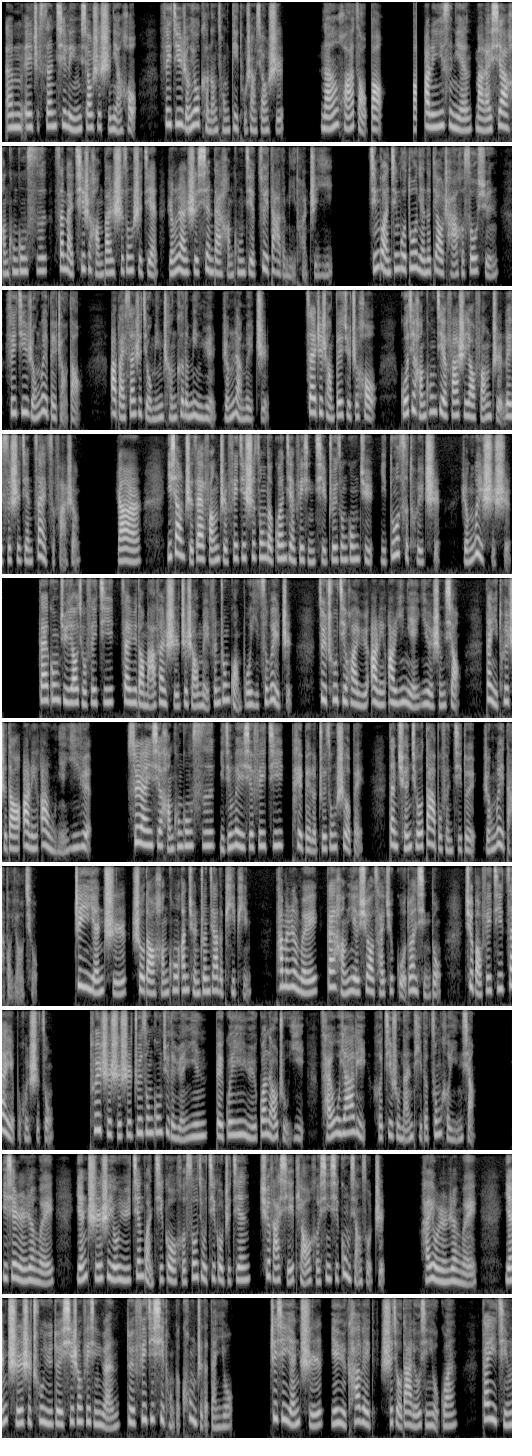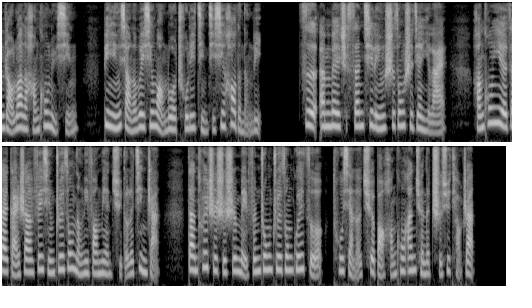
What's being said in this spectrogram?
MH370 消失十年后。飞机仍有可能从地图上消失。南华早报，二零一四年马来西亚航空公司三百七十航班失踪事件仍然是现代航空界最大的谜团之一。尽管经过多年的调查和搜寻，飞机仍未被找到，二百三十九名乘客的命运仍然未知。在这场悲剧之后，国际航空界发誓要防止类似事件再次发生。然而，一项旨在防止飞机失踪的关键飞行器追踪工具已多次推迟，仍未实施。该工具要求飞机在遇到麻烦时至少每分钟广播一次位置，最初计划于二零二一年一月生效，但已推迟到二零二五年一月。虽然一些航空公司已经为一些飞机配备了追踪设备，但全球大部分机队仍未达到要求。这一延迟受到航空安全专家的批评，他们认为该行业需要采取果断行动，确保飞机再也不会失踪。推迟实施追踪工具的原因被归因于官僚主义、财务压力和技术难题的综合影响。一些人认为，延迟是由于监管机构和搜救机构之间缺乏协调和信息共享所致。还有人认为，延迟是出于对牺牲飞行员对飞机系统的控制的担忧。这些延迟也与 COVID 十九大流行有关。该疫情扰乱了航空旅行，并影响了卫星网络处理紧急信号的能力。自 MH370 失踪事件以来，航空业在改善飞行追踪能力方面取得了进展。但推迟实施每分钟追踪规则，凸显了确保航空安全的持续挑战。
